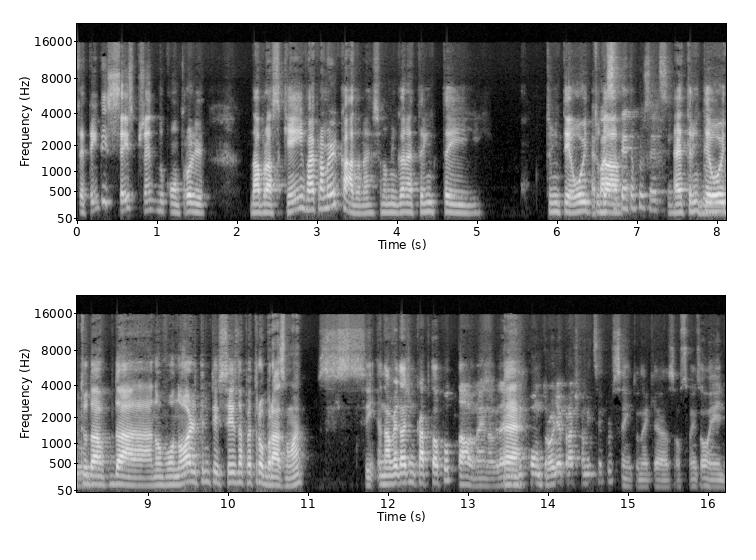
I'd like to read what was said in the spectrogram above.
76% do controle da Braskem vai para mercado, né? Se não me engano, é 30 e 38 é da. 70%, sim. É 38 do... da, da Novo Honor e 36 da Petrobras, não é? Sim, na verdade, em capital total, né? Na verdade, é. o controle é praticamente 100%, né? Que é as ações ON.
